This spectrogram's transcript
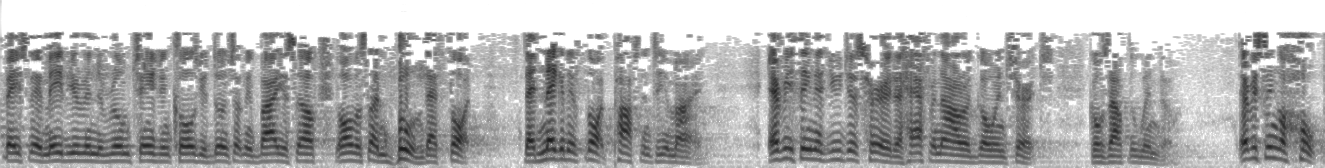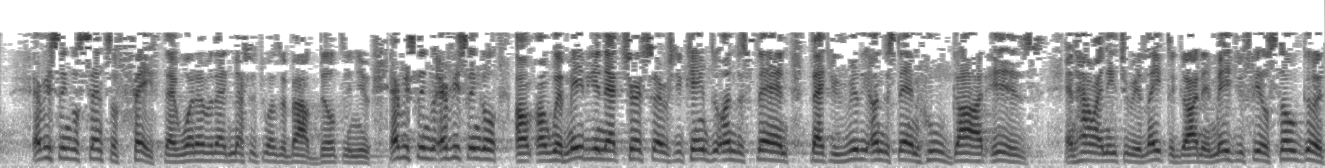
space there, maybe you're in the room changing clothes, you're doing something by yourself, and all of a sudden, boom, that thought, that negative thought pops into your mind. Everything that you just heard a half an hour ago in church goes out the window. Every single hope, every single sense of faith that whatever that message was about built in you. Every single, every single, um, um, where maybe in that church service you came to understand that you really understand who God is and how I need to relate to God and it made you feel so good,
